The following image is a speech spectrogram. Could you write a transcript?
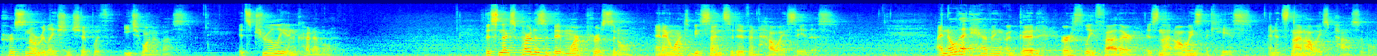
personal relationship with each one of us. It's truly incredible. This next part is a bit more personal, and I want to be sensitive in how I say this. I know that having a good earthly father is not always the case, and it's not always possible.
